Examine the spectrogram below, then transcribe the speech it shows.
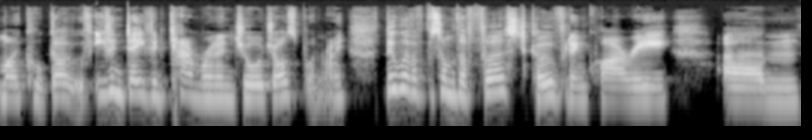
Michael Gove, even David Cameron and George Osborne, right? They were some of the first COVID inquiry um,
